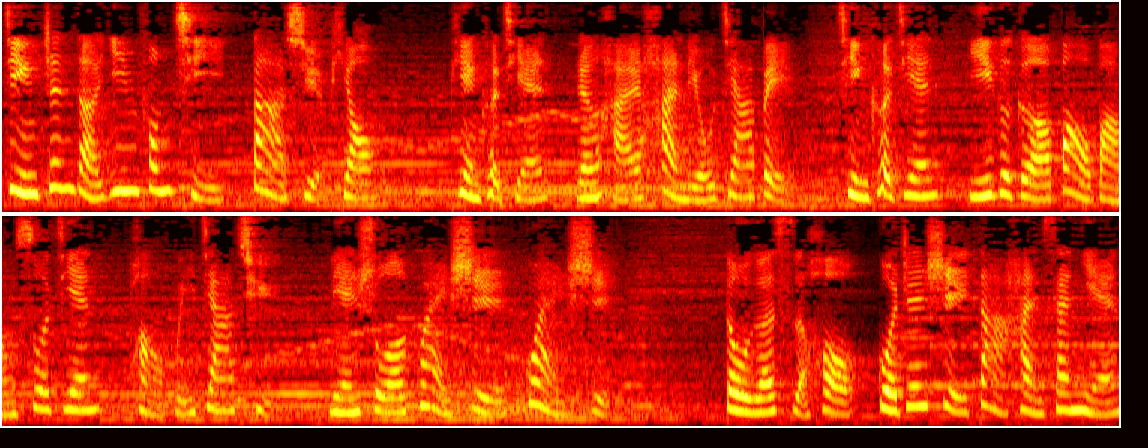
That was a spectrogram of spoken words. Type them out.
竟真的阴风起，大雪飘。片刻前人还汗流浃背，顷刻间。一个个抱膀缩肩跑回家去，连说怪事怪事。窦娥死后，果真是大旱三年，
